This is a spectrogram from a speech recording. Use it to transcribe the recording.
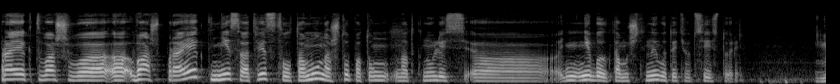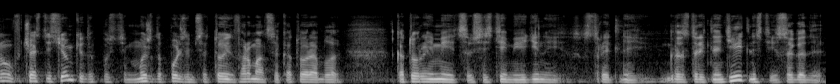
проект вашего, э, ваш проект не соответствовал тому, на что потом наткнулись, э, не было там учтены вот эти вот все истории? Ну, в части съемки, допустим, мы же пользуемся той информацией, которая, была, которая имеется в системе единой строительной, градостроительной деятельности СГД.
